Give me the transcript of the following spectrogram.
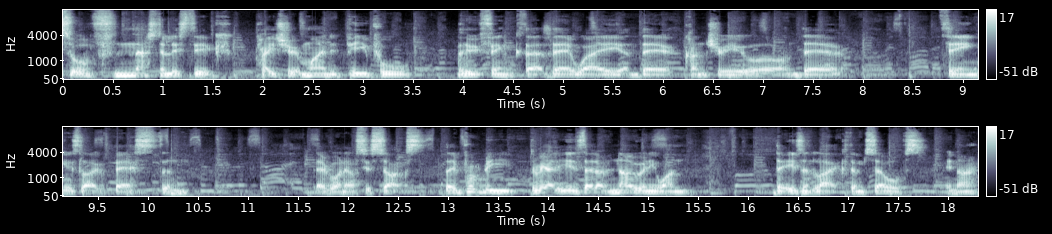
sort of nationalistic, patriot-minded people who think that their way and their country or their thing is like best and everyone else's sucks. They probably the reality is they don't know anyone that isn't like themselves, you know,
